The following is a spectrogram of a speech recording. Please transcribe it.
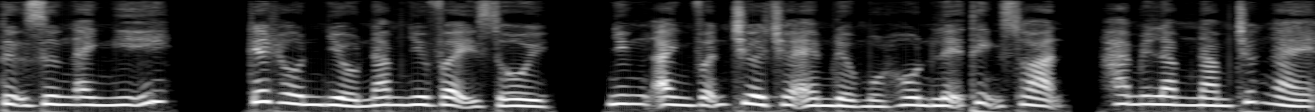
tự dưng anh nghĩ kết hôn nhiều năm như vậy rồi nhưng anh vẫn chưa cho em được một hôn lễ thịnh soạn 25 năm trước ngày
